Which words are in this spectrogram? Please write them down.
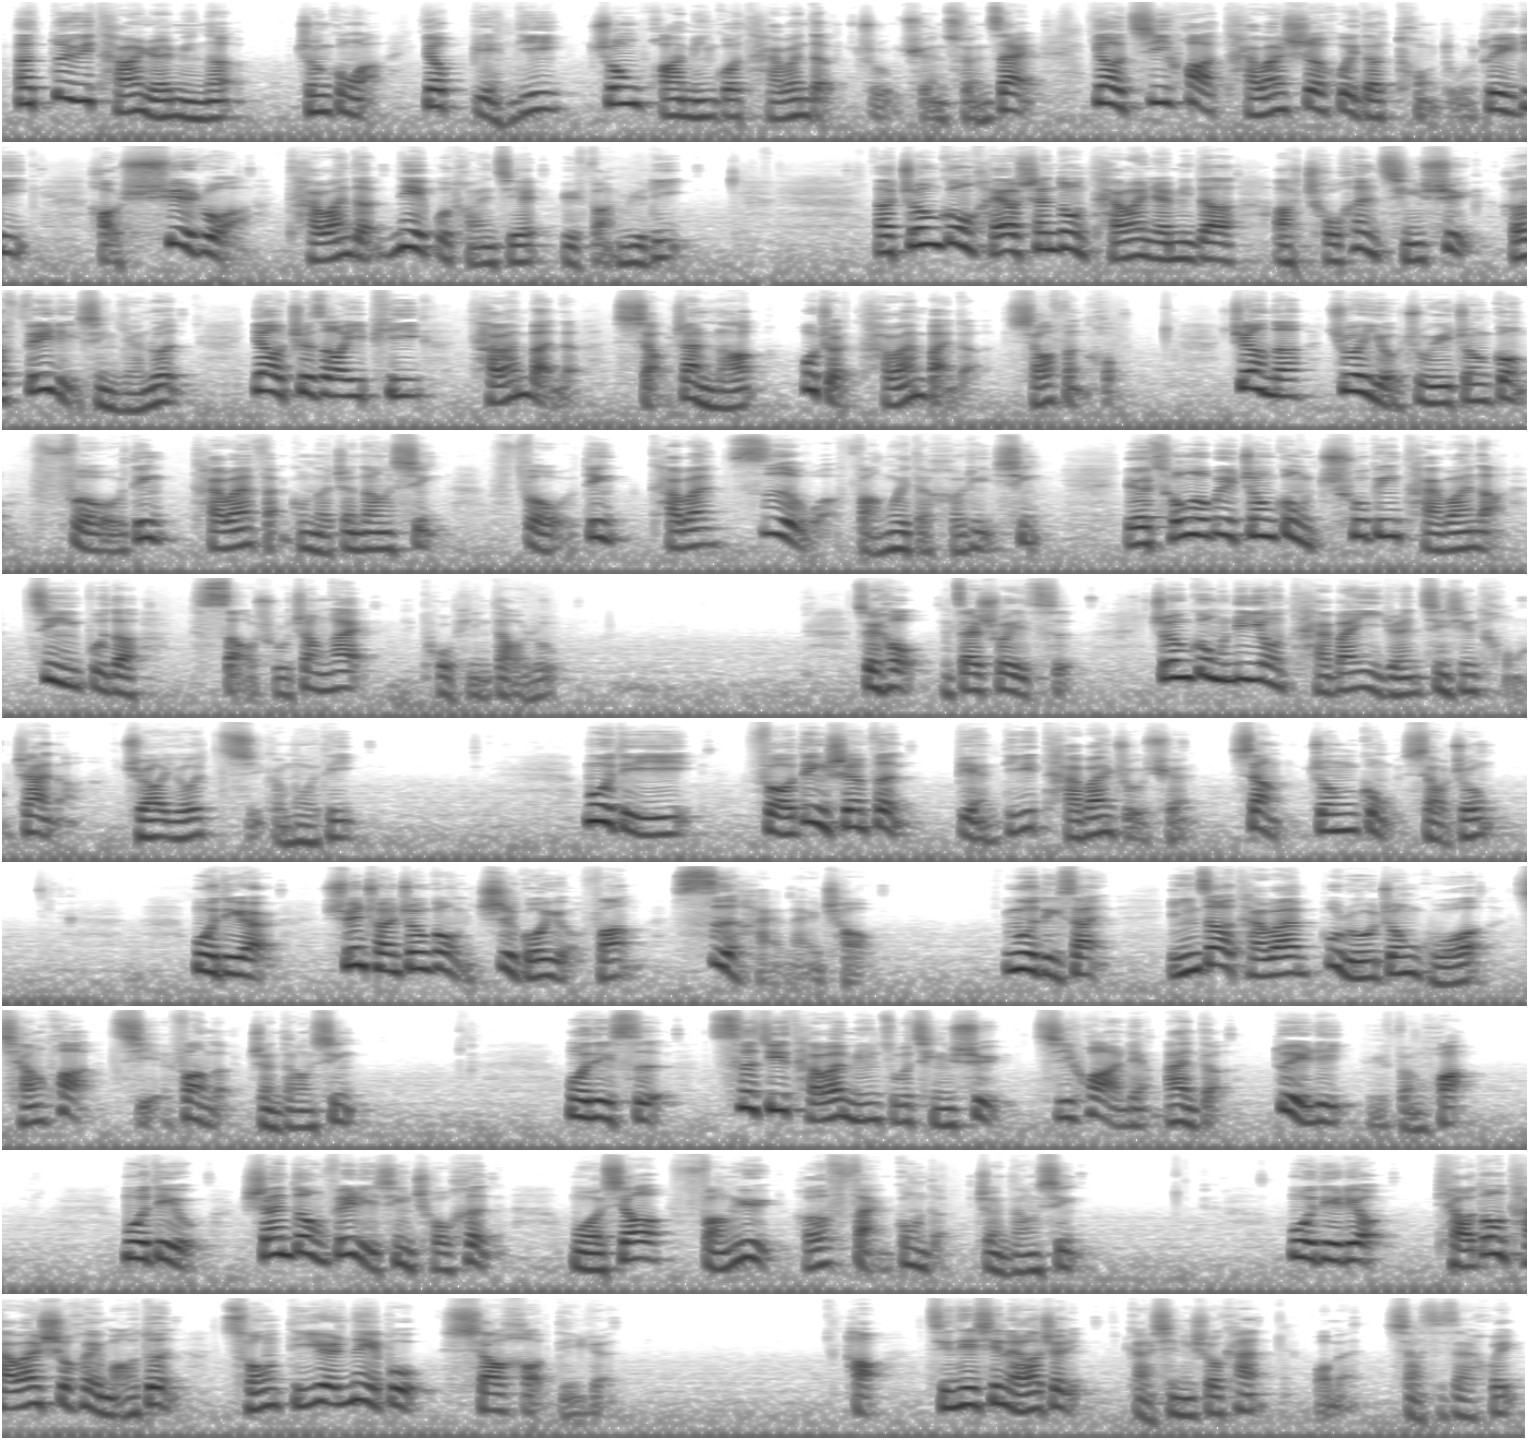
那对于台湾人民呢？中共啊，要贬低中华民国台湾的主权存在，要激化台湾社会的统独对立，好削弱啊台湾的内部团结与防御力。那中共还要煽动台湾人民的啊仇恨情绪和非理性言论，要制造一批台湾版的小战狼或者台湾版的小粉红，这样呢就会有助于中共否定台湾反攻的正当性，否定台湾自我防卫的合理性，也从而为中共出兵台湾呢。进一步的扫除障碍，铺平道路。最后，我们再说一次，中共利用台湾艺人进行统战呢，主要有几个目的：目的一，否定身份，贬低台湾主权，向中共效忠；目的二，宣传中共治国有方，四海来朝；目的三，营造台湾不如中国，强化解放的正当性；目的四，刺激台湾民族情绪，激化两岸的。对立与分化。目的五：煽动非理性仇恨，抹消防御和反共的正当性。目的六：挑动台湾社会矛盾，从敌人内部消耗敌人。好，今天先聊到这里，感谢您收看，我们下次再会。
